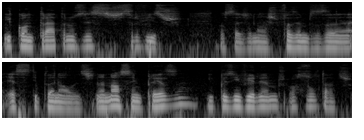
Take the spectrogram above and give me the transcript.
e contrata-nos esses serviços. Ou seja, nós fazemos a, esse tipo de análises na nossa empresa e depois enviaremos os resultados.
